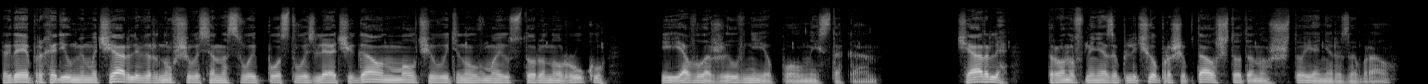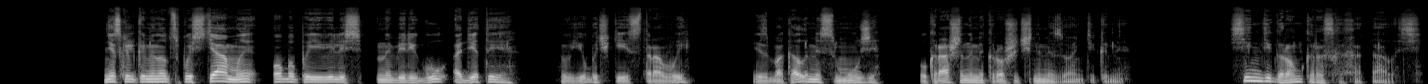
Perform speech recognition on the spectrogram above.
Когда я проходил мимо Чарли, вернувшегося на свой пост возле очага, он молча вытянул в мою сторону руку, и я вложил в нее полный стакан. Чарли, тронув меня за плечо, прошептал что-то, но что я не разобрал. Несколько минут спустя мы оба появились на берегу, одетые в юбочки из травы и с бокалами смузи, украшенными крошечными зонтиками. Синди громко расхохоталась.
